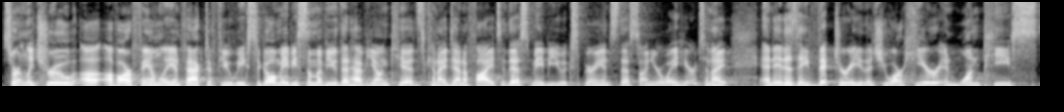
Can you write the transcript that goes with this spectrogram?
Certainly true uh, of our family. In fact, a few weeks ago, maybe some of you that have young kids can identify to this. Maybe you experienced this on your way here tonight. And it is a victory that you are here in one piece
